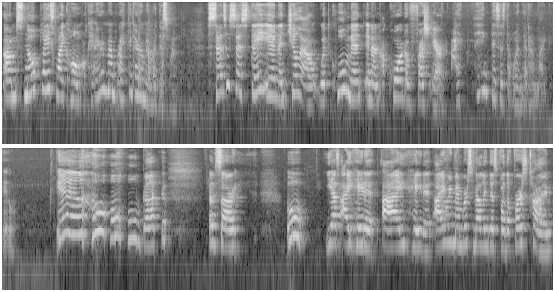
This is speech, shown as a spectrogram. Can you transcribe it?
Um, snow place like home. Okay, I remember, I think I remember this one. It says stay in and chill out with cool mint and an accord of fresh air. I think this is the one that I'm like, ew. Ew! Oh god. I'm sorry. Oh, yes, I hate it. I hate it. I remember smelling this for the first time.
